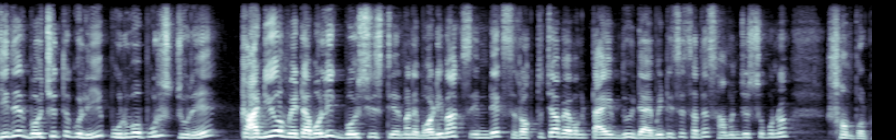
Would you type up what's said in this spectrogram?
জিনের বৈচিত্র্যগুলি পূর্বপুরুষ জুড়ে কার্ডিও মেটাবলিক বৈশিষ্ট্যের মানে বডি মার্কস, ইন্ডেক্স, রক্তচাপ এবং টাইপ দুই ডায়াবেটিসের সাথে সামঞ্জস্যপূর্ণ সম্পর্ক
